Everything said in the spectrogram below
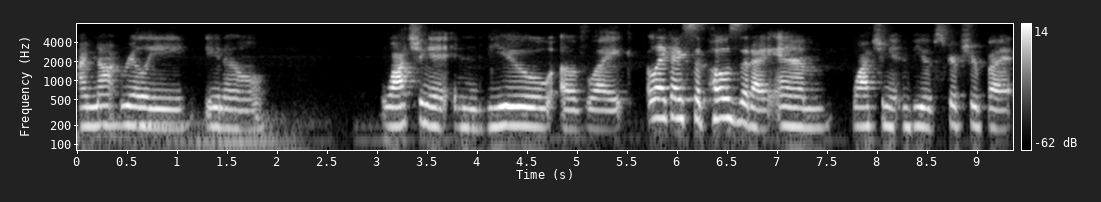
I'm not really, you know, watching it in view of like like I suppose that I am watching it in view of scripture, but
